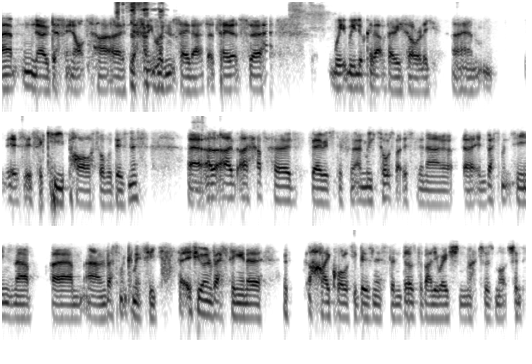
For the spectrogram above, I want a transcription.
Um, no, definitely not. I definitely wouldn't say that. I'd say that's uh, we we look at that very thoroughly. Um, it's, it's a key part of a business. Uh, I, I, have heard various different, and we've talked about this within our uh, investment teams and our, um, our investment committee. If you're investing in a, a, high quality business, then does the valuation matter as much? And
